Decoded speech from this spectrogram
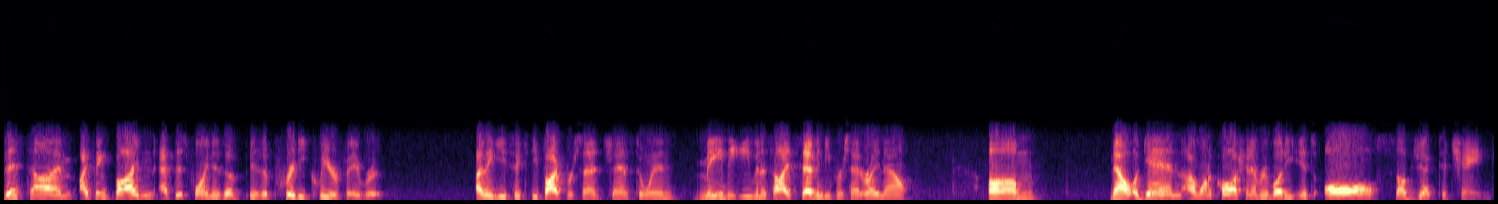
This time I think Biden at this point is a is a pretty clear favorite. I think he's 65% chance to win, maybe even as high as 70% right now. Um, now again, I want to caution everybody, it's all subject to change.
